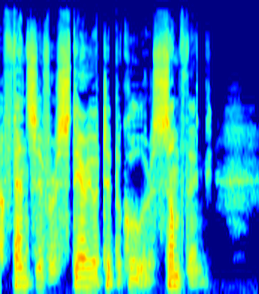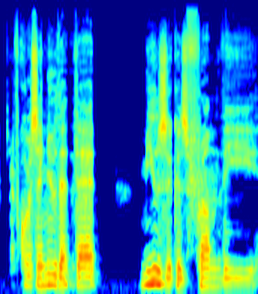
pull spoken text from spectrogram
offensive or stereotypical or something. Of course, I knew that that music is from the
